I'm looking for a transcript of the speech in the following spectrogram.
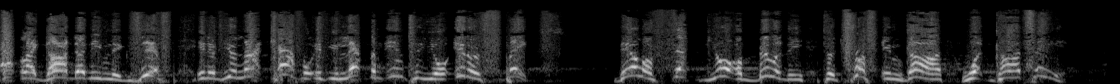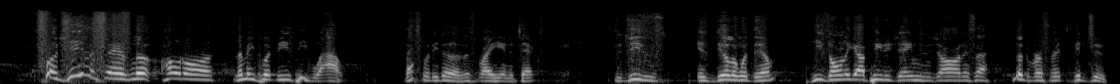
act like God doesn't even exist. And if you're not careful, if you let them into your inner space, they'll affect your ability to trust in God what God said. So Jesus says, look, hold on, let me put these people out. That's what he does. It's right here in the text. So Jesus is dealing with them. He's only got Peter, James, and John inside. Look at verse 52.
